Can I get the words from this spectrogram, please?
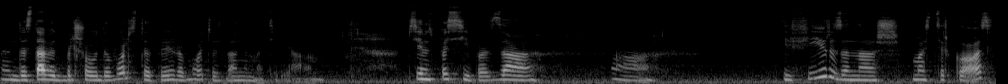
доставит большое удовольствие при работе с данным материалом. Всем спасибо за а, эфир, за наш мастер-класс.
